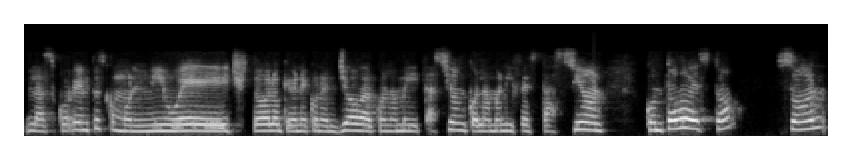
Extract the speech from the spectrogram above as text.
las corrientes como el New Age, todo lo que viene con el yoga, con la meditación, con la manifestación, con todo esto, son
